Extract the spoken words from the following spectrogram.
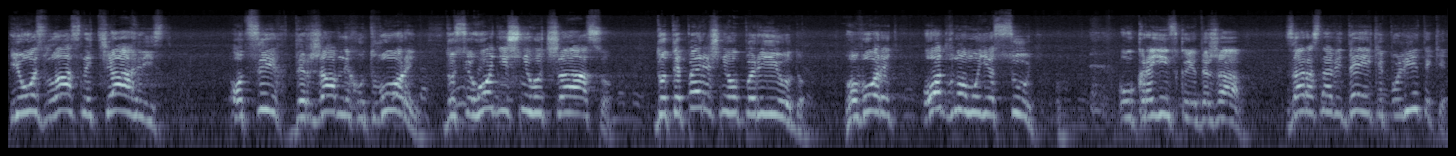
І ось власне тяглість оцих державних утворень до сьогоднішнього часу, до теперішнього періоду говорить, от в ньому є суть української держави. Зараз навіть деякі політики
